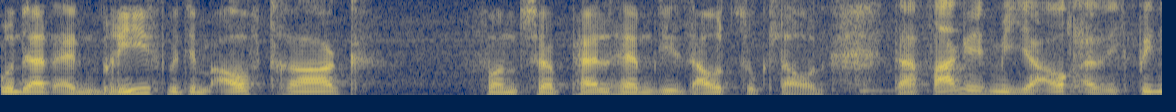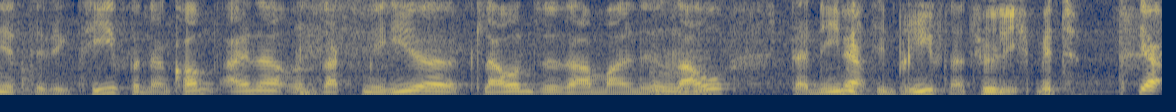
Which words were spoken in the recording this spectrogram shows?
und er hat einen Brief mit dem Auftrag von Sir Pelham, die Sau zu klauen. Da frage ich mich ja auch, also ich bin jetzt Detektiv und dann kommt einer und sagt mir hier, klauen Sie da mal eine Sau. Dann nehme Mhm. Ja. ich den Brief natürlich mit. Ja,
